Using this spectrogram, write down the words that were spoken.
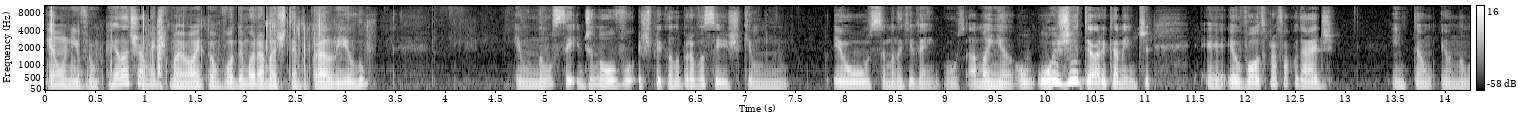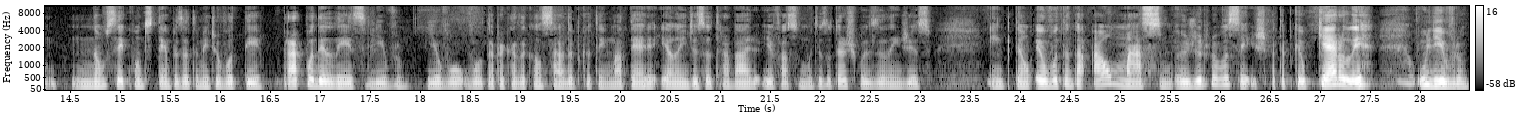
é um livro relativamente maior, então vou demorar mais tempo para lê-lo. Eu não sei, de novo, explicando para vocês que eu, eu, semana que vem, ou amanhã, ou hoje, teoricamente, é, eu volto para a faculdade então, eu não, não sei quanto tempo exatamente eu vou ter para poder ler esse livro. E eu vou voltar para casa cansada, porque eu tenho matéria, e além disso eu trabalho, e eu faço muitas outras coisas além disso. Então, eu vou tentar ao máximo, eu juro para vocês, até porque eu quero ler o livro.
